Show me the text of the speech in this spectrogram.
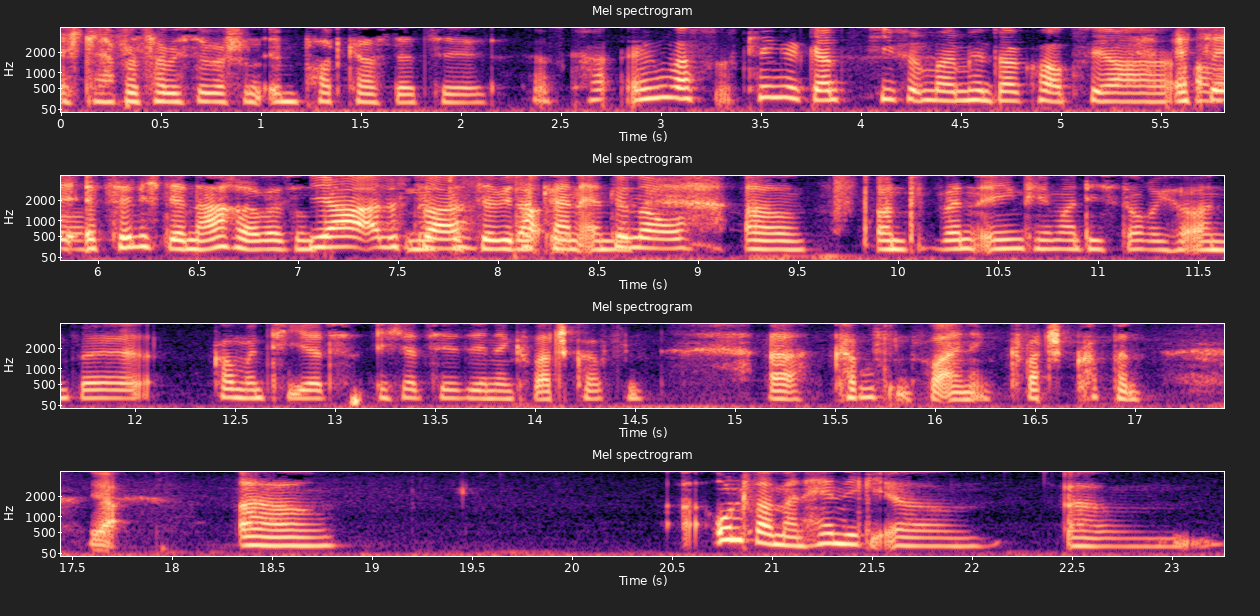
Ich glaube, das habe ich sogar schon im Podcast erzählt. Das kann, irgendwas das klingelt ganz tief in meinem Hinterkopf, ja. Erzähl, erzähl ich dir nachher, aber sonst ja, alles klar. nimmt das ja wieder kein Ende. Genau. Ähm, und wenn irgendjemand die Story hören will, kommentiert. Ich erzähle sie in den Quatschköpfen. Äh, Köpfen vor allen Dingen. Quatschköppen. Ja. Ähm, und weil mein Handy ähm, ähm,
